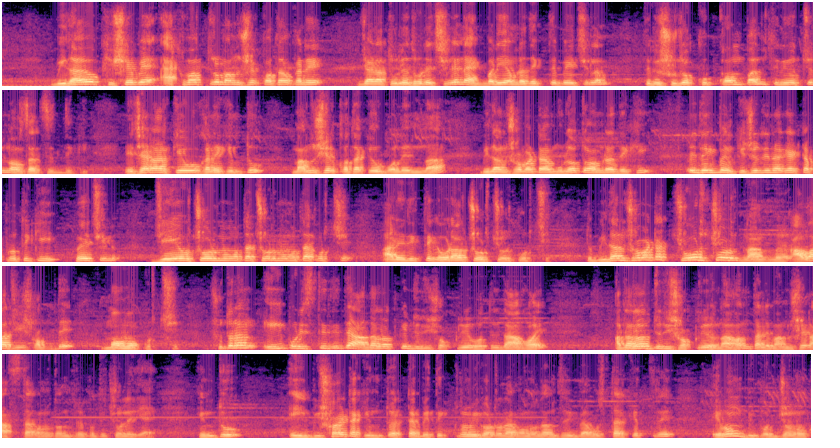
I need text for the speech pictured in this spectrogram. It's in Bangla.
বিধায়ক হিসেবে একমাত্র মানুষের কথা ওখানে যারা তুলে ধরেছিলেন, একবারই আমরা দেখতে পেয়েছিলাম তিনি সুযোগ খুব কম পান, তিনি হচ্ছেন নওসাদ সিদ্দিকী। এছাড়া আর কেউ ওখানে কিন্তু মানুষের কথা কেউ বলেন না। বিধানসভাটা মূলত আমরা দেখি, এই দেখবেন কিছুদিন আগে একটা প্রতীকী হয়েছিল, যে ও চোর মমতা চোর মমতা করছে, আর এদিক থেকে ওরাও চোর চোর করছে। তো বিধানসভাটা চোর চোর নাম, আওয়াজে শব্দে মম করছে। সুতরাং এই পরিস্থিতিতে আদালতকে যদি সক্রিয় হতে না হয়, আদালত যদি সক্রিয় না হন, তাহলে মানুষের আস্থা গণতন্ত্রের প্রতি চলে যায়। কিন্তু এই বিষয়টা কিন্তু একটা ব্যতিক্রমী ঘটনা গণতান্ত্রিক ব্যবস্থার ক্ষেত্রে এবং বিপজ্জনক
